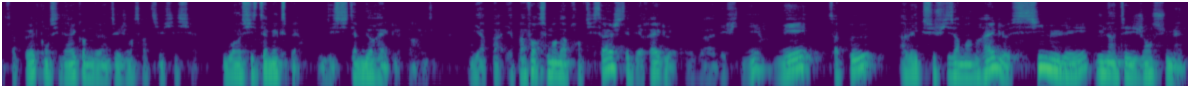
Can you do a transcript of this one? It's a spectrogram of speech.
ça peut être considéré comme de l'intelligence artificielle, ou un système expert, ou des systèmes de règles par exemple il n'y a, pas, forcément d'apprentissage, c'est des règles qu'on va définir, mais ça peut, avec suffisamment de règles, simuler une intelligence humaine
